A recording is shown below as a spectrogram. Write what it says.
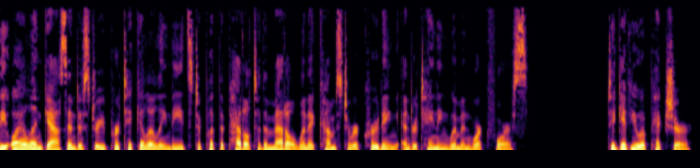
The oil and gas industry particularly needs to put the pedal to the metal when it comes to recruiting and retaining women workforce. To give you a picture,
